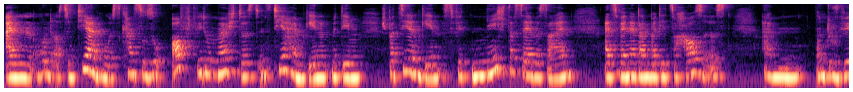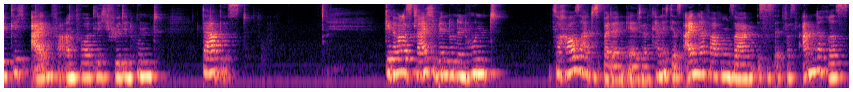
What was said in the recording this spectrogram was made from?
einen Hund aus dem Tierheim holst, kannst du so oft wie du möchtest ins Tierheim gehen und mit dem spazieren gehen. Es wird nicht dasselbe sein, als wenn er dann bei dir zu Hause ist ähm, und du wirklich eigenverantwortlich für den Hund da bist. Genau das gleiche, wenn du einen Hund zu Hause hattest bei deinen Eltern, kann ich dir aus eigener Erfahrung sagen, ist es etwas anderes,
